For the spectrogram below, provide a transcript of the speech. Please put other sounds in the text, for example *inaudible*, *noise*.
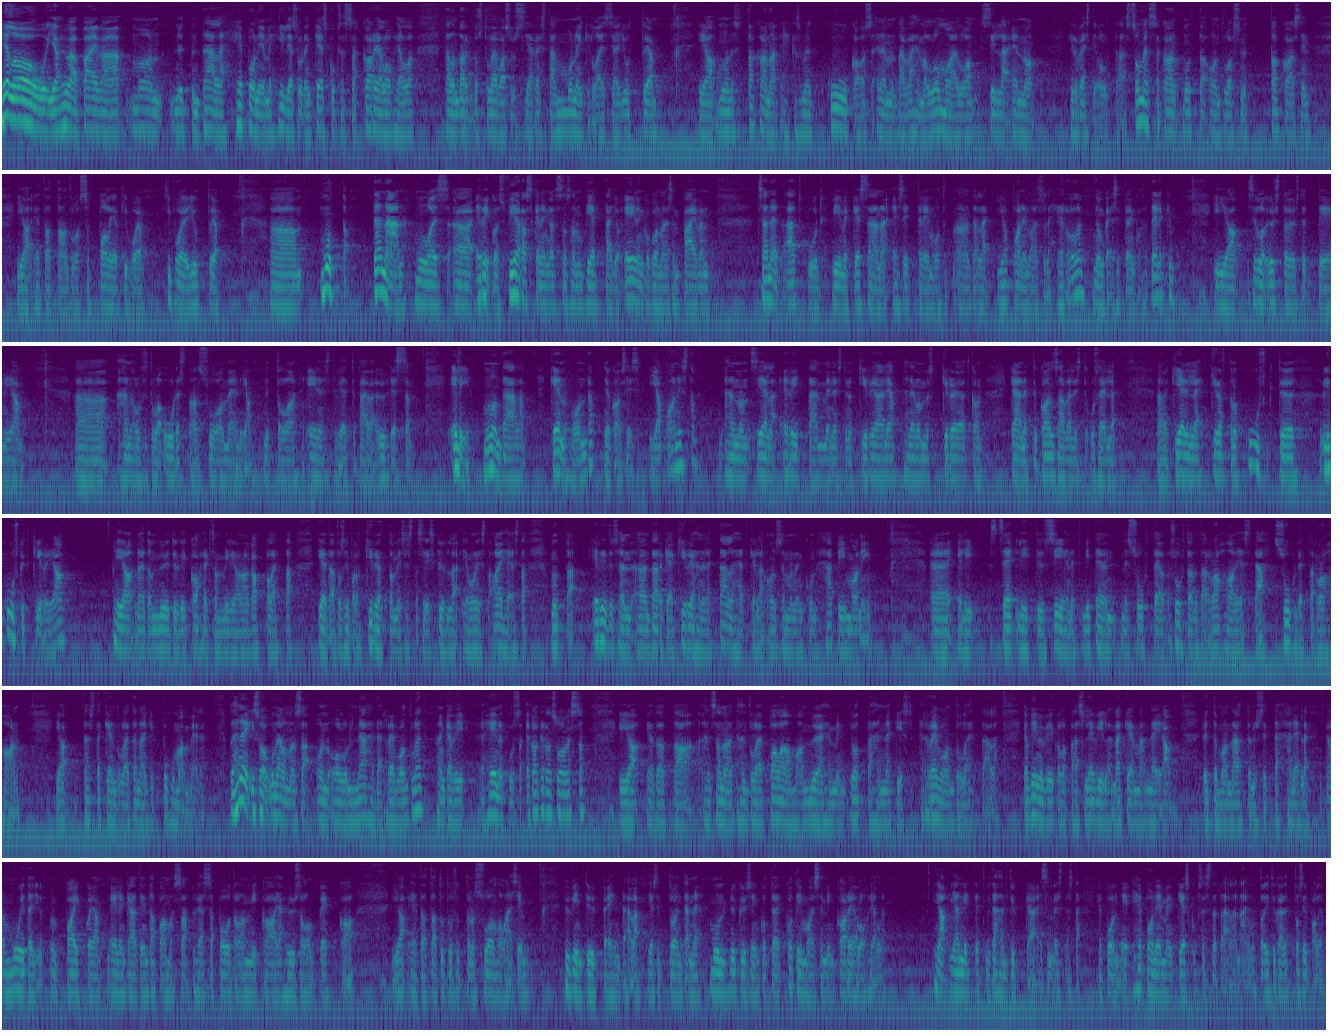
Hello ja hyvää päivää. Mä oon nyt täällä Heponiemen hiljaisuuden keskuksessa Karjalohjalla. Täällä on tarkoitus tulevaisuudessa järjestää monenkinlaisia juttuja. Ja mulla on tässä takana ehkä semmoinen kuukausi enemmän tai vähemmän lomailua, sillä en ole hirveästi ollut täällä somessakaan, mutta on tulossa nyt takaisin. Ja, ja tota, on tulossa paljon kivoja, kivoja juttuja. Uh, mutta tänään mulla olisi äh, erikoisvieras, kenen kanssa on saanut viettää jo eilen kokonaisen päivän. Janet Atwood viime kesänä esitteli mut äh, tälle japanilaiselle herralle, jonka esittelen kohta teillekin. Ja silloin ystävystyttiin ja äh, hän halusi tulla uudestaan Suomeen ja nyt ollaan eilen sitten vietty päivä yhdessä. Eli mulla on täällä Ken Honda, joka on siis Japanista. Hän on siellä erittäin menestynyt kirjailija. Hänellä on myös kirjoja, jotka on käännetty kansainvälisesti useille kielille, kirjoittanut 60, yli 60 kirjaa, ja näitä on myyty yli 8 miljoonaa kappaletta. Tietää tosi paljon kirjoittamisesta siis kyllä ja monista aiheista, mutta erityisen tärkeä kirja hänelle tällä hetkellä on semmoinen kuin Happy Money. Eli se liittyy siihen, että miten me suhtaudutaan rahaan ja sitä suhdetta rahaan ja tästä Ken tulee tänäänkin puhumaan meille. Mutta hänen iso unelmansa on ollut nähdä revontulet. Hän kävi heinäkuussa eka kerran Suomessa ja, ja tota, hän sanoi, että hän tulee palaamaan myöhemmin, jotta hän näkisi revontulet täällä. Ja viime viikolla pääsi Levillä näkemään ne ja nyt mä oon näyttänyt sitten hänelle muita paikkoja. Eilen käytiin tapaamassa yhdessä Poutalan Mikaa ja Hyysalon Pekkaa ja, ja tota, tutustuttanut suomalaisiin hyvin tyyppeihin täällä ja sitten toin tänne mun nykyisin kotimaisemmin Karjalohjalle. Ja jännitti, että mitä hän tykkää esimerkiksi tästä Heponiemen keskuksesta täällä näin, mutta oli tykännyt tosi paljon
